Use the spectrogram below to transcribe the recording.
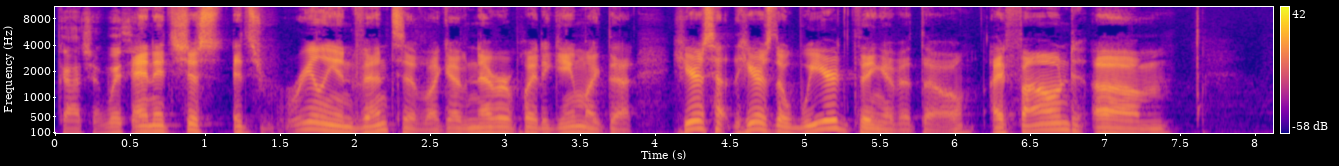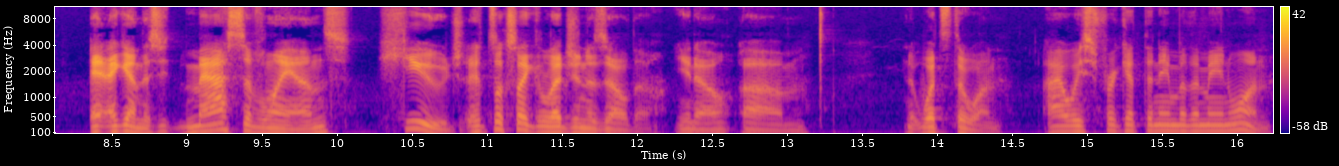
gotcha. With you. and it's just it's really inventive like i've never played a game like that here's how, here's the weird thing of it though i found um again this massive lands huge it looks like legend of zelda you know um what's the one i always forget the name of the main one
